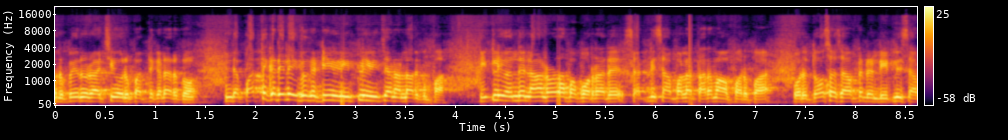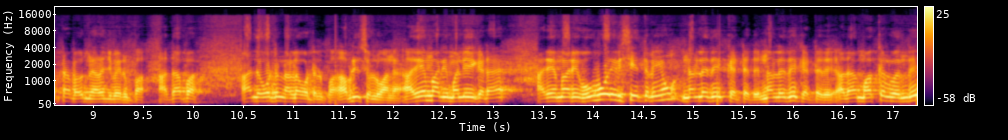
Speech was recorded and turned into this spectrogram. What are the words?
ஒரு பேரூராட்சி ஒரு பத்து கடை இருக்கும். இந்த பத்து கடையில் இவங்க டீ இட்லி வச்சா நல்லா இருக்கும்ப்பா. இட்லி வந்து நாலு ரூபாப்பா போடுறாரு. சட்னி சாப்பாடுலாம் தரமாக பாருப்பா ஒரு தோசை சாப்பிட்டு ரெண்டு இட்லி சாப்பிட்டா அவர் நிறைஞ்சு போயிருப்பா அதாப்பா அந்த ஹோட்டல் நல்ல ஹோட்டல்ப்பா அப்படின்னு சொல்லுவாங்க. அதே மாதிரி மளிகை கடை அதே மாதிரி ஒவ்வொரு விஷயத்துலையும் நல்லது கெட்டது நல்லது கெட்டது. அதாவது மக்கள் வந்து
